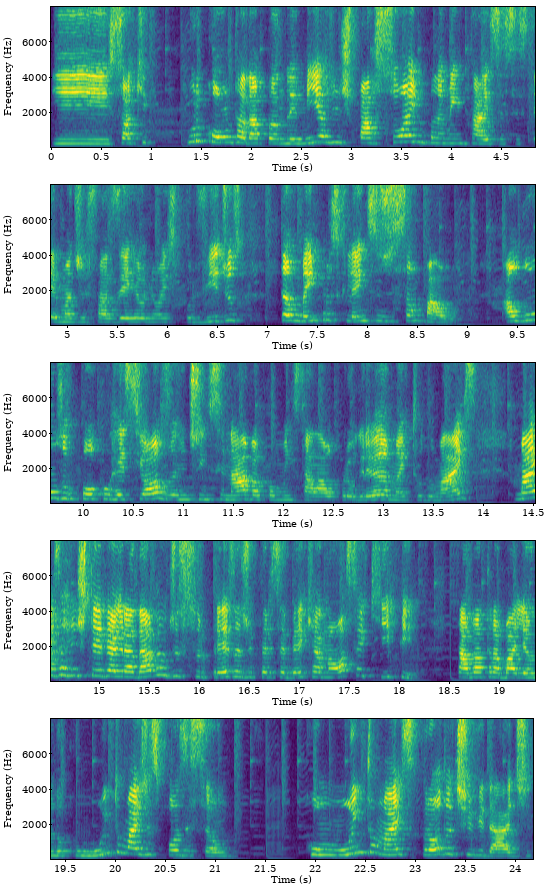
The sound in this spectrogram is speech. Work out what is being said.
E só que por conta da pandemia a gente passou a implementar esse sistema de fazer reuniões por vídeos também para os clientes de São Paulo. Alguns um pouco receosos, a gente ensinava como instalar o programa e tudo mais, Mas a gente teve a agradável de surpresa de perceber que a nossa equipe estava trabalhando com muito mais disposição, com muito mais produtividade.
